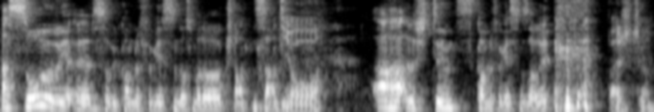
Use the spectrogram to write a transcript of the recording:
Ach so, ja, ja das habe ich komplett vergessen, dass wir da gestanden sind. Ja, Aha, das stimmt, komplett vergessen, sorry. passt schon.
